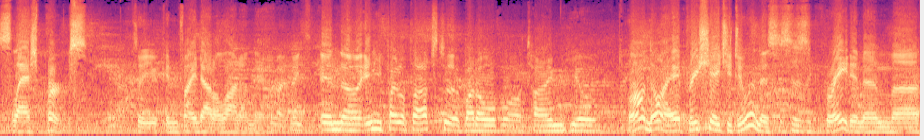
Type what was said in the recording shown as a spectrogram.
slash perks. So you can find out a lot on there. that. Thanks. And uh, any final thoughts to, about our overall time here? Well, no, I appreciate you doing this. This is great, and I'm uh,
